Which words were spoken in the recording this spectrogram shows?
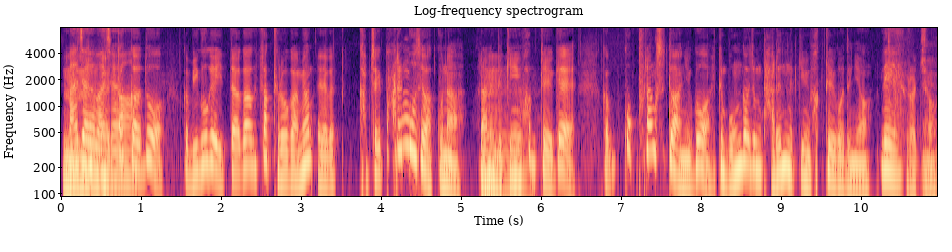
음. 맞아요, 맞아요. 네, 딱 가도 그러니까 미국에 있다가 딱 들어가면 내가 갑자기 다른 곳에 왔구나 라는 음. 느낌이 확 들게 그러니까 꼭 프랑스도 아니고 하여튼 뭔가 좀 다른 느낌이 확 들거든요. 네. 그렇죠.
